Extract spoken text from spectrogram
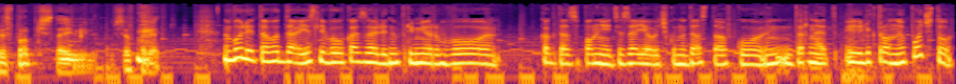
В пробке стою или все в порядке? Более того, да, если вы указали, например, в когда заполняете заявочку на доставку интернет и электронную почту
